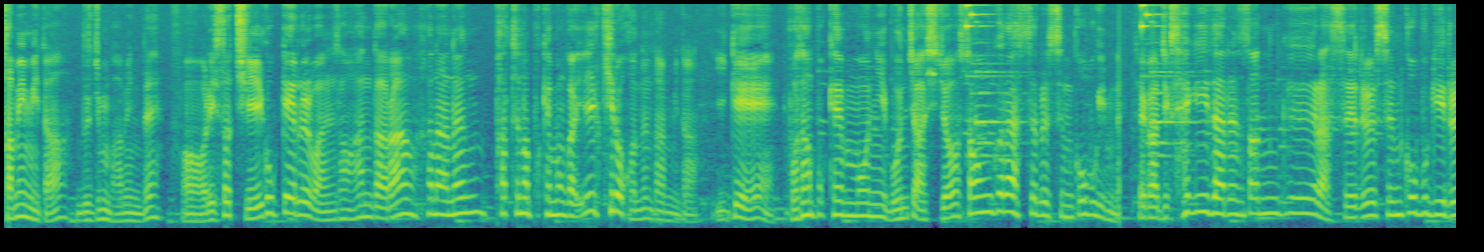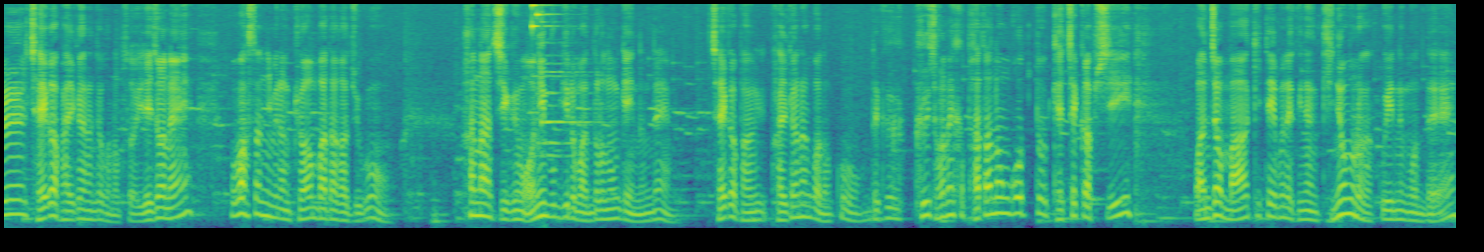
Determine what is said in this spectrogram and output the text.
밤입니다. 늦은 밤인데 어, 리서치 7개를 완성한다랑 하나는 파트너 포켓몬과 1km 걷는답니다. 이게 보상 포켓몬이 뭔지 아시죠? 선글라스를 쓴 꼬부기입니다. 제가 아직 색이 다른 선글라스를 쓴 꼬부기를 제가 발견한 적은 없어요. 예전에 호박사님이랑 교환받아가지고 하나 지금 어니부기로 만들어 놓은 게 있는데 제가 발- 발견한 건 없고 근데 그, 그 전에 그 받아놓은 것도 개체값이 완전 많았기 때문에 그냥 기념으로 갖고 있는 건데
